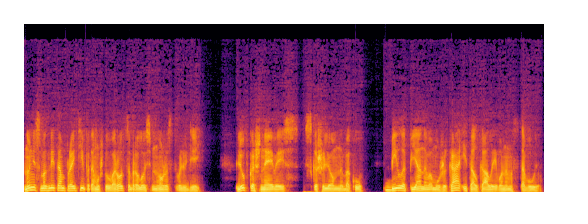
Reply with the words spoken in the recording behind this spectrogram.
но не смогли там пройти, потому что у ворот собралось множество людей. Любка Шнейвейс с кошелем на боку била пьяного мужика и толкала его на мостовую.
